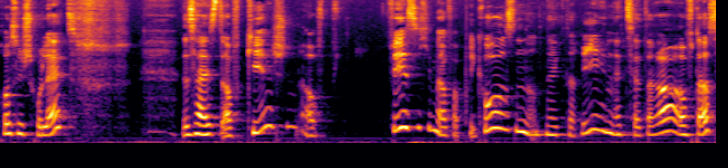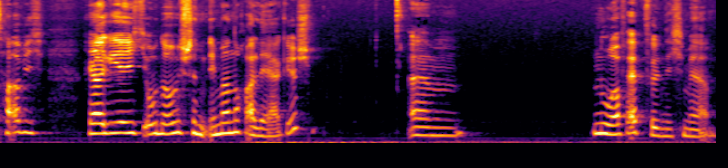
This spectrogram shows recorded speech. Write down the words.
russisch Roulette. Das heißt, auf Kirschen, auf Pfirsichen, auf Aprikosen und Nektarinen etc., auf das habe ich, reagiere ich unter Umständen immer noch allergisch. Ähm, nur auf Äpfel nicht mehr,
